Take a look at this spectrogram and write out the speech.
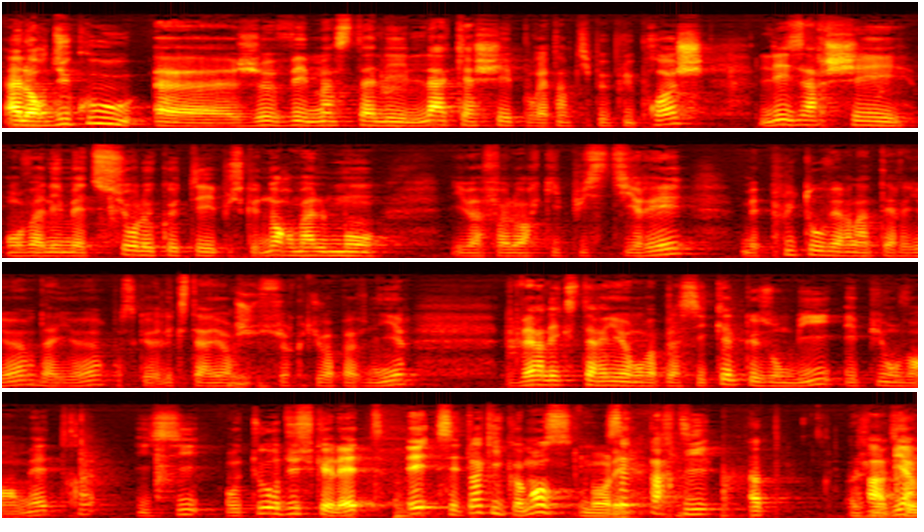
Alors du coup, euh, je vais m'installer là caché pour être un petit peu plus proche. Les archers, on va les mettre sur le côté puisque normalement, il va falloir qu'ils puissent tirer, mais plutôt vers l'intérieur d'ailleurs, parce que l'extérieur, je suis sûr que tu ne vas pas venir. Vers l'extérieur, on va placer quelques zombies et puis on va en mettre ici autour du squelette. Et c'est toi qui commences cette partie. Hop. ah bien.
